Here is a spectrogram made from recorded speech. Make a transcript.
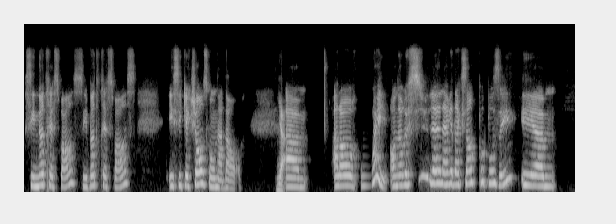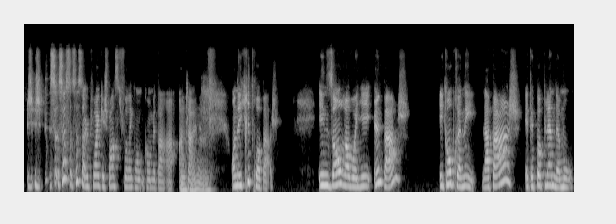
C'est notre espace, c'est votre espace, et c'est quelque chose qu'on adore. Um, alors, oui, on a reçu la rédaction proposée et um, ça, c'est un point que je pense qu'il faudrait qu'on mette en, clair. Mm-hmm. On a écrit trois pages. Ils nous ont renvoyé une page et comprenez, la page n'était pas pleine de mots.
